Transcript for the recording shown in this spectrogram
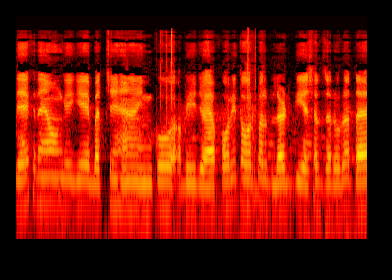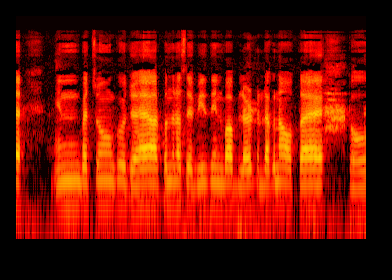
دیکھ رہے ہوں گے، یہ بچے ہیں۔ ان کو ابھی جو ہے فوری طور پر بلڈ کی اشد ضرورت ہے۔ ان بچوں کو جو ہے ہر پندرہ سے بیس دن بعد بلڈ لگنا ہوتا ہے۔ تو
